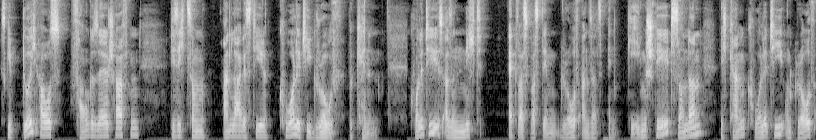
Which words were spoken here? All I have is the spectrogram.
es gibt durchaus Fondsgesellschaften, die sich zum Anlagestil Quality Growth bekennen. Quality ist also nicht etwas, was dem Growth-Ansatz entgegensteht, sondern ich kann Quality und Growth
